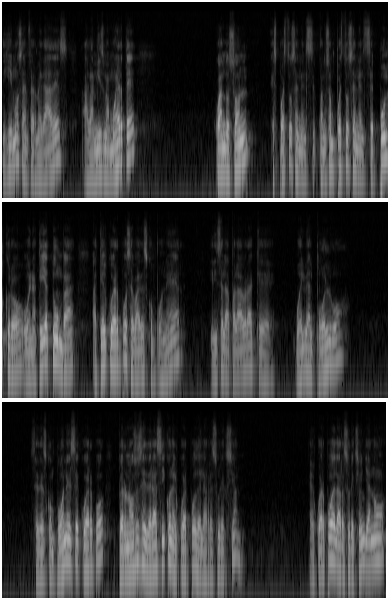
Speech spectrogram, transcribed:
dijimos, a enfermedades, a la misma muerte, cuando son expuestos en el, cuando son puestos en el sepulcro o en aquella tumba, aquel cuerpo se va a descomponer y dice la palabra que vuelve al polvo, se descompone ese cuerpo, pero no sucederá así con el cuerpo de la resurrección. El cuerpo de la resurrección ya no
